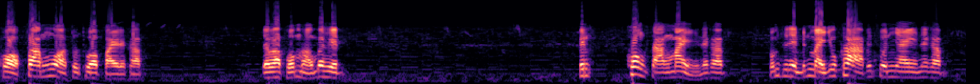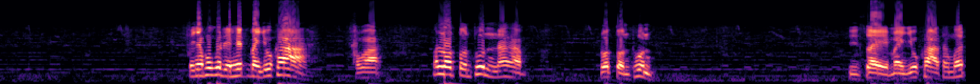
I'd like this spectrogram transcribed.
ขอบฟาร์มงัวทั่วๆไปนะครับ แต่ว่าผมหังมาเฮ็ดเป็นโครงสร้างใหม่นะครับ ผมจะเน้นเป็นใหม่ยุค่าเป็นส่วนใหญ่นะครับแต่ยังพวกก็ได้เฮ็ดใบยุค่าเพราะว่ามันลดต้นทุนนะครับลดต้นทุนสีใส่ไม้ยุค่าทั้งหมด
